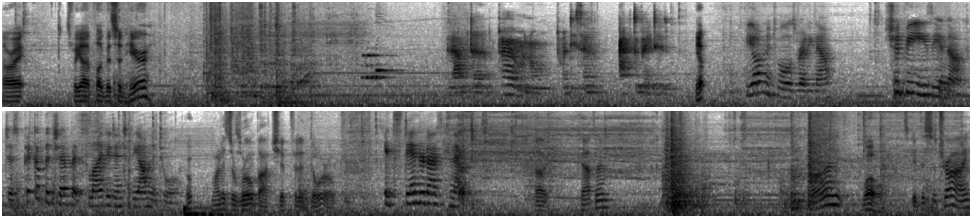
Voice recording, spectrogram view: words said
Alright. So we gotta plug this in here. Lambda Terminal 27 activated. Yep. The Omnitool is ready now. Should be easy enough. Just pick up the chip and slide it into the Omnitool. Oop. Why does a robot chip fit a door open? It's standardized connect. Uh, Catherine? Alright, Whoa. let's give this a try.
